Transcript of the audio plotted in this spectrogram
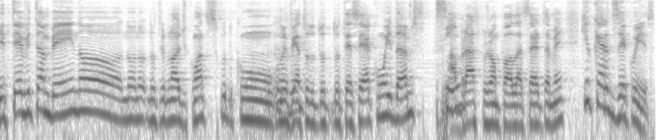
E teve também no, no, no Tribunal de Contas com, com uhum. o evento do, do, TCE com o Idames. Sim. Abraço para João Paulo Lacerda também. O que eu quero dizer com isso?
